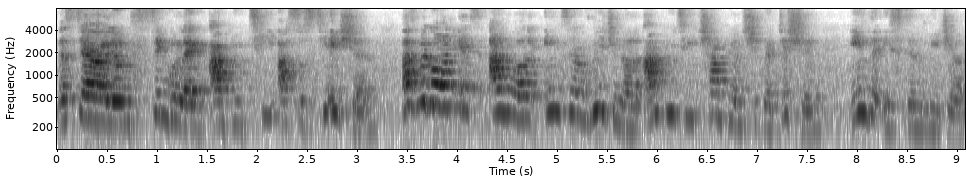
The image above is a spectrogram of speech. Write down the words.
The Sierra Leone Single Leg Amputee Association has begun its annual Inter-Regional Amputee Championship edition in the Eastern region.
